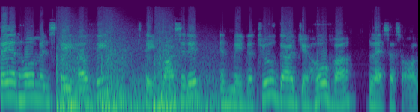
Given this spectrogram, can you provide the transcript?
Stay at home and stay healthy, stay positive, and may the true God Jehovah bless us all.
